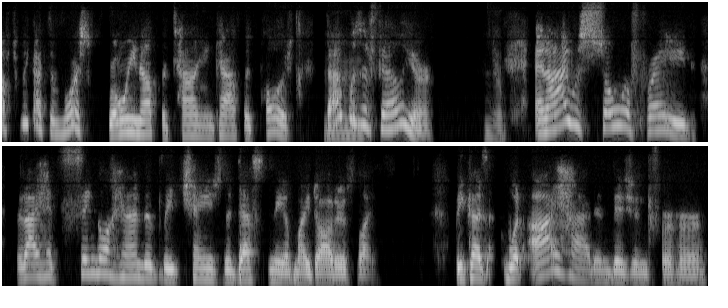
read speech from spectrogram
after we got divorced, growing up Italian, Catholic, Polish, that was mm. a failure. Yep. And I was so afraid that I had single handedly changed the destiny of my daughter's life because what I had envisioned for her,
